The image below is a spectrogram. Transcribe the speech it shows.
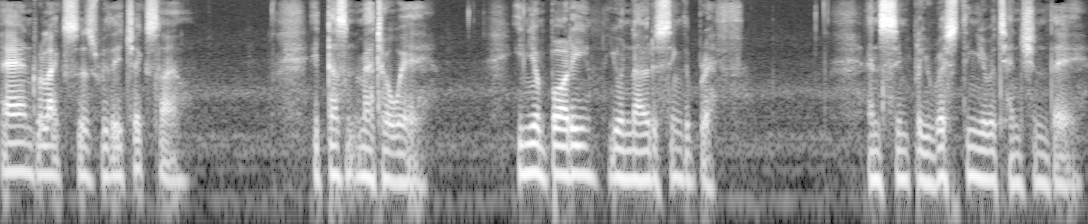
and relaxes with each exhale. It doesn't matter where. In your body, you're noticing the breath and simply resting your attention there.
